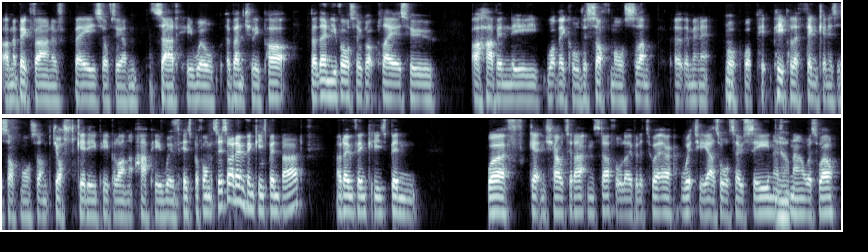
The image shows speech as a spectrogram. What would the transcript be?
I'm a big fan of Bays. Obviously, I'm sad he will eventually part. But then you've also got players who are having the what they call the sophomore slump at the minute. Or what pe- people are thinking is a sophomore slump. Josh Giddey, people aren't happy with his performances. I don't think he's been bad. I don't think he's been worth getting shouted at and stuff all over the Twitter, which he has also seen Yeah. now as well,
